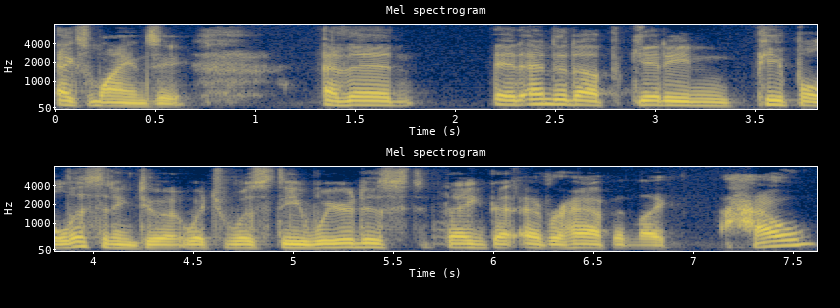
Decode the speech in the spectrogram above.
X, Y, and Z. And then it ended up getting people listening to it, which was the weirdest thing that ever happened. Like, how,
